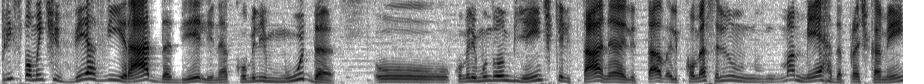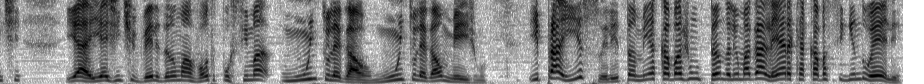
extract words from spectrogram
principalmente ver a virada dele, né? Como ele muda o como ele muda o ambiente que ele tá, né? Ele tá, ele começa ali numa merda praticamente. E aí a gente vê ele dando uma volta por cima muito legal, muito legal mesmo. E para isso, ele também acaba juntando ali uma galera que acaba seguindo ele.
